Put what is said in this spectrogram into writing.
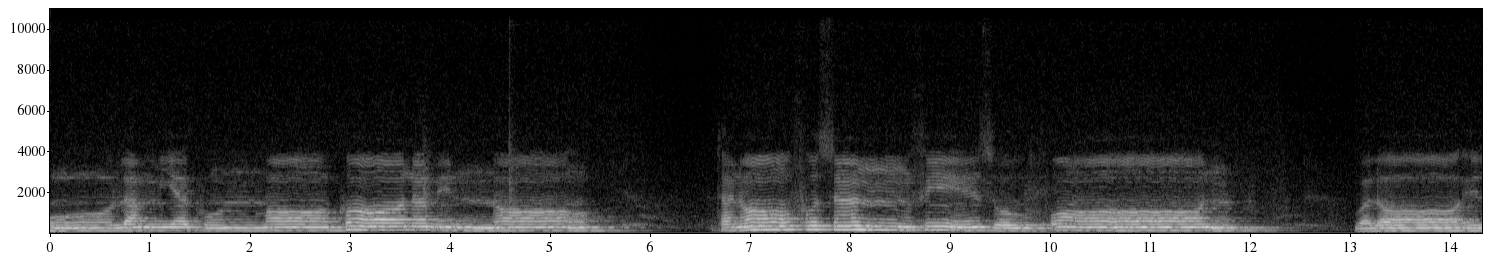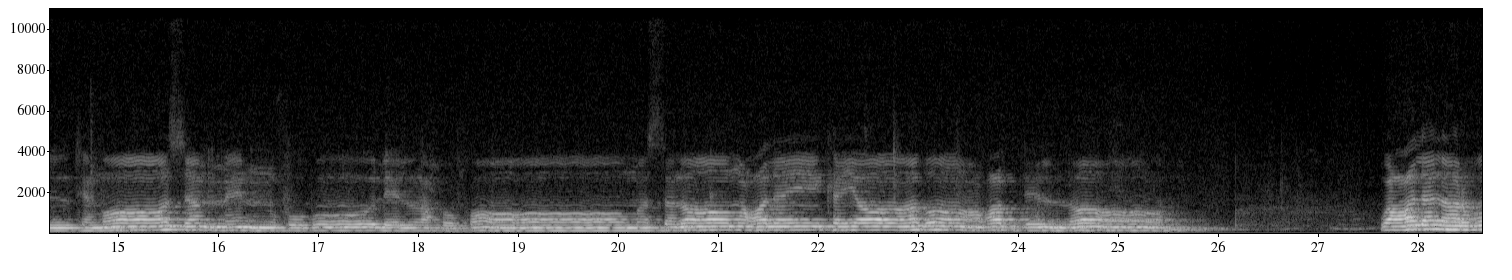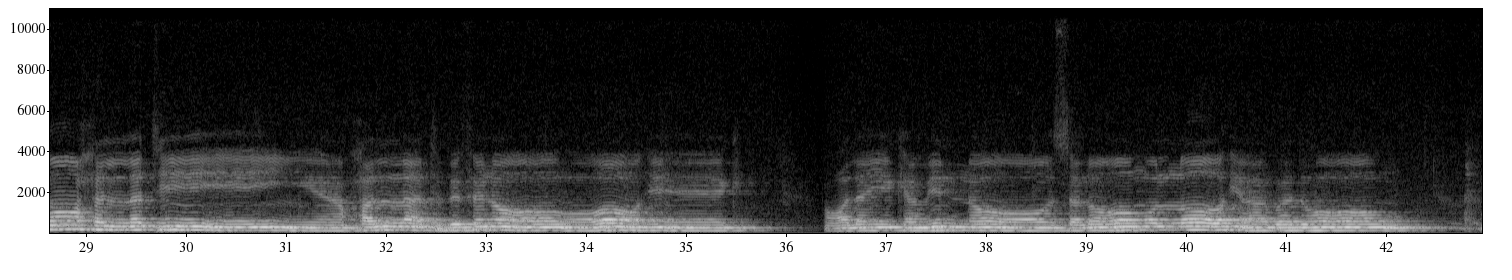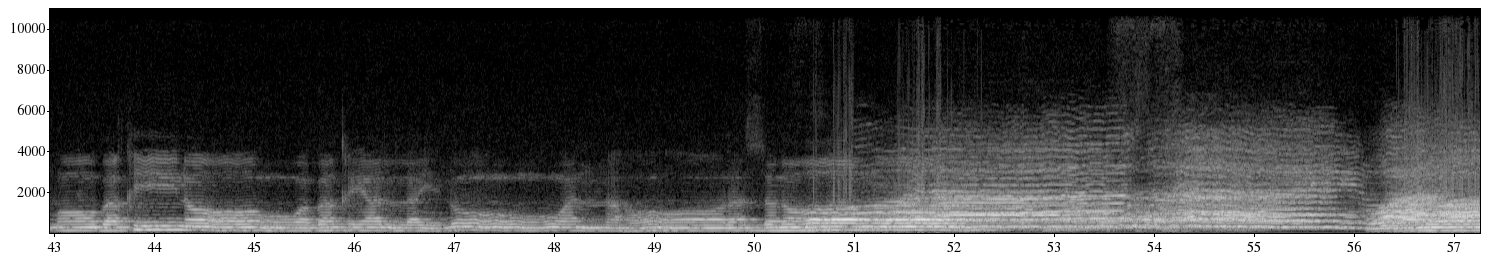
لم يكن ما كان منا. تنافسا في سلطان ولا التماسا من فضول الحطام. السلام عليك يا أبا عبد الله وعلى الأرواح التي حلت بفنائك عليك منا سلام الله أبدا ما بقينا وبقي الليل والنهار. السلام وعلى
